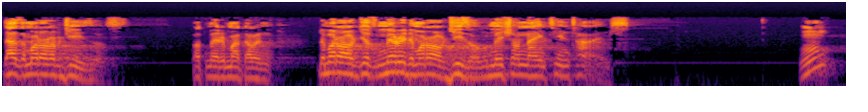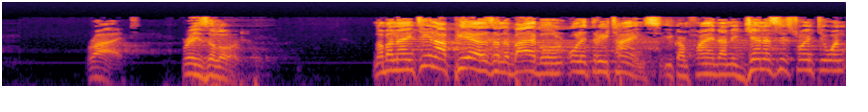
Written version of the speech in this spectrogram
That's the mother of Jesus. Not Mary Magdalene. The mother of Jesus, Mary, the mother of Jesus, was mentioned 19 times. Hmm? Right. Praise the Lord. Number 19 appears in the Bible only three times. You can find that in Genesis 21,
